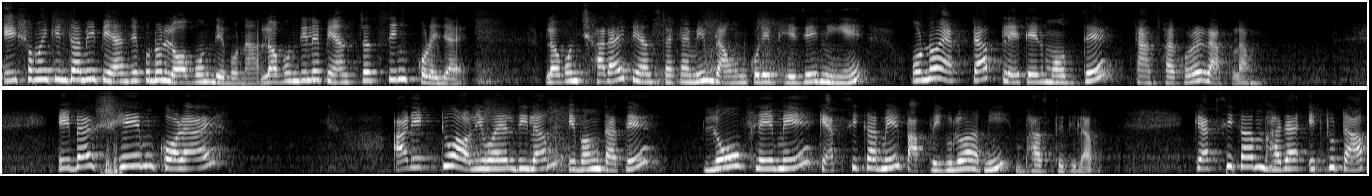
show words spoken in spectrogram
এই সময় কিন্তু আমি পেঁয়াজে কোনো লবণ দেব না। লবণ দিলে পেঁয়াজটা সিঙ্ক করে যায়। লবণ ছাড়াই পেঁয়াজটাকে আমি ব্রাউন করে ভেজে নিয়ে অন্য একটা প্লেটের মধ্যে ট্রান্সফার করে রাখলাম। এবার সেম কড়ায় আর একটু অলিভ অয়েল দিলাম এবং তাতে লো ফ্লেমে ক্যাপসিকামের পাপড়িগুলো আমি ভাজতে দিলাম। ক্যাপসিকাম ভাজা একটু টাফ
